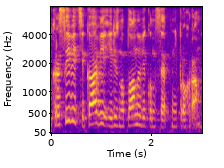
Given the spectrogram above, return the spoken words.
красиві, цікаві і різнопланові концертні програми.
